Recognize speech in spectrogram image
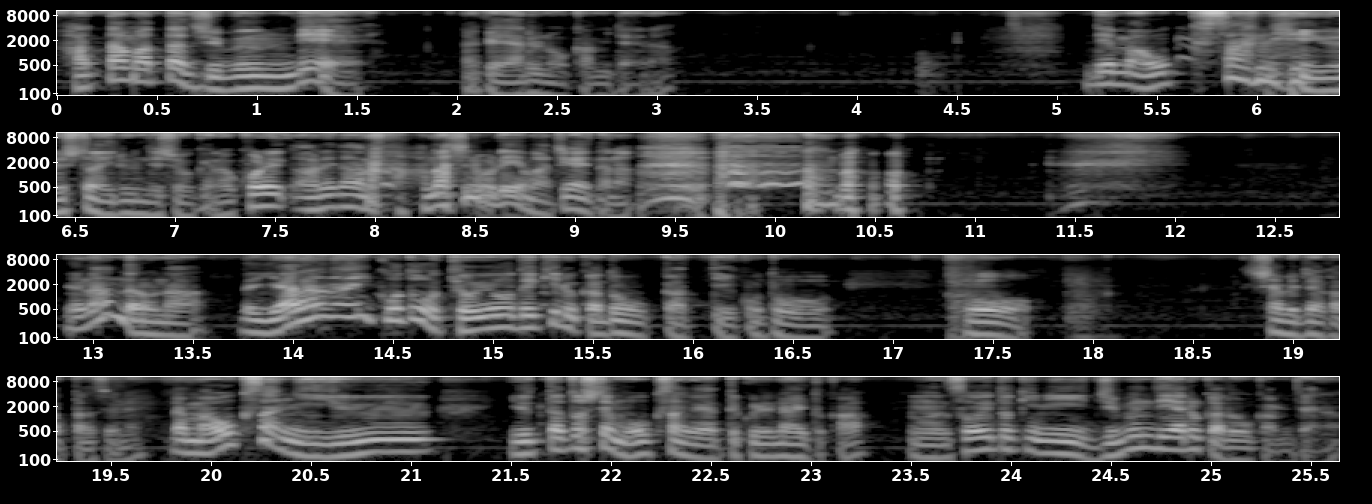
はたまた自分でなんかやるのかみたいな。で、まあ奥さんに言う人はいるんでしょうけど、これあれだな、話の例間違えたな。あの、いやなんだろうな、でやらないことを許容できるかどうかっていうことを、を喋りたかったんですよね。だからまあ奥さんに言う、言ったとしても奥さんがやってくれないとか、うん、そういう時に自分でやるかどうかみたいな。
